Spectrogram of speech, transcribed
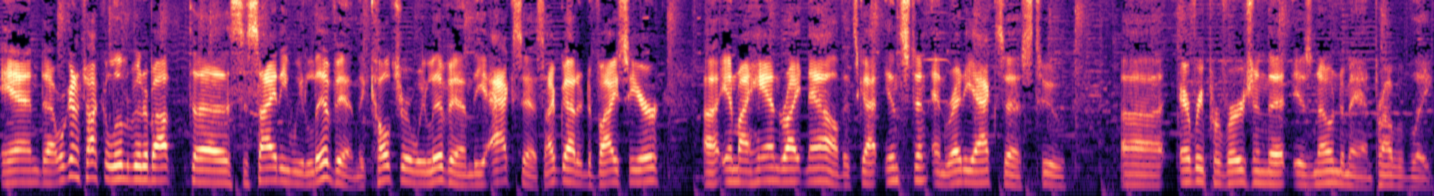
And uh, we're going to talk a little bit about the society we live in, the culture we live in, the access. I've got a device here uh, in my hand right now that's got instant and ready access to uh, every perversion that is known to man, probably.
